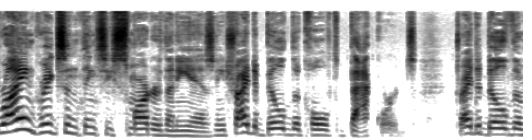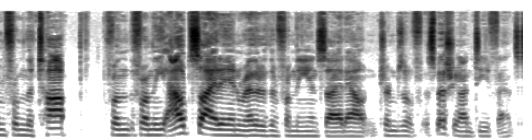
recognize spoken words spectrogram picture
Ryan Grigson thinks he's smarter than he is, and he tried to build the Colts backwards. Tried to build them from the top, from from the outside in rather than from the inside out. In terms of, especially on defense,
